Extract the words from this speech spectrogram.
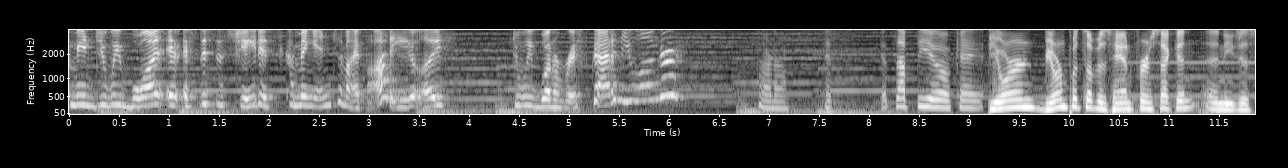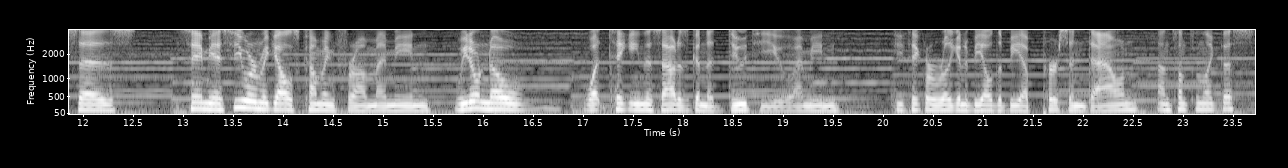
I mean, do we want if, if this is Jadis coming into my body, like, do we want to risk that any longer?" I don't know. It's it's up to you, okay? Bjorn Bjorn puts up his hand for a second and he just says, "Sammy, I see where Miguel's coming from. I mean, we don't know what taking this out is going to do to you. I mean, do you think we're really going to be able to be a person down on something like this?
